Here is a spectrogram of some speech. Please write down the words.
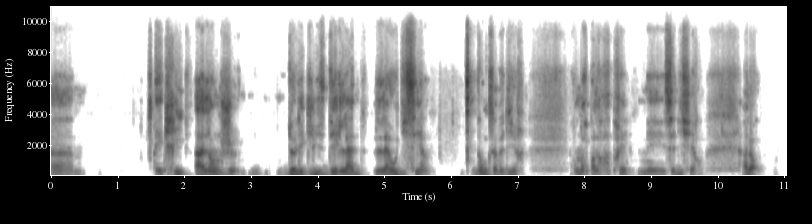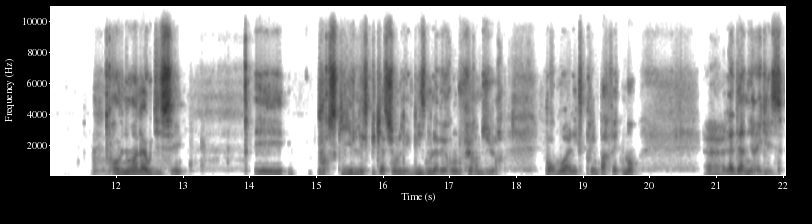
euh, écrit à l'ange de l'Église des Laodicéens. Donc ça veut dire, on en reparlera après, mais c'est différent. Alors, Revenons à l'Odyssée. Et pour ce qui est de l'explication de l'Église, nous la verrons au fur et à mesure. Pour moi, elle exprime parfaitement euh, la dernière Église.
